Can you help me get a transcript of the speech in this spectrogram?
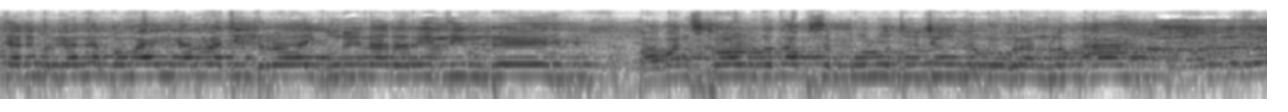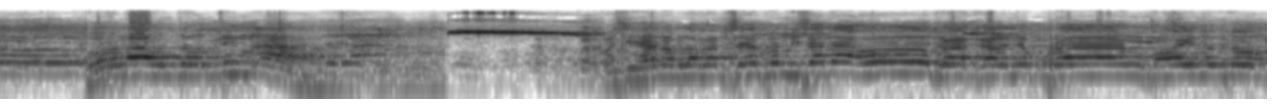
terjadi pergantian pemain karena cedera Ibu Rina dari tim D. Papan skor tetap 10-7 untuk keunggulan blok A. Bola untuk tim A. Masih Hana melakukan serven di sana. Oh, gagal nyebrang. Poin untuk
